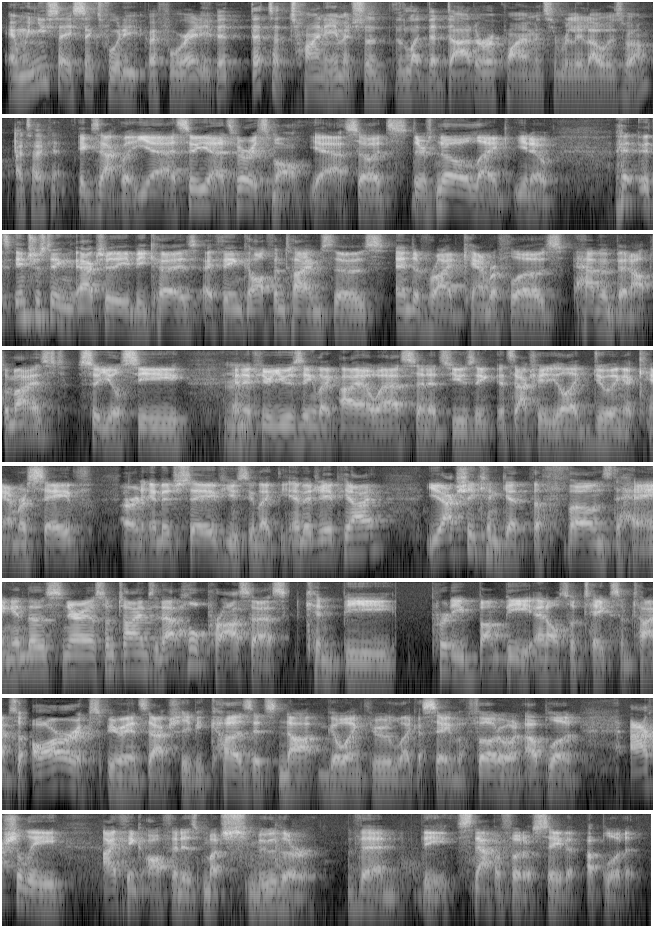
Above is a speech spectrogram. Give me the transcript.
and when you say 640 by 480, that, that's a tiny image. So the, like the data requirements are really low as well. I take it. Exactly. Yeah. So yeah, it's very small. Yeah. So it's there's no like you know it's interesting actually because I think oftentimes those end of ride camera flows haven't been optimized. So you'll see, mm. and if you're using like iOS and it's using, it's actually like doing a camera save or an image save using like the image API, you actually can get the phones to hang in those scenarios sometimes. And that whole process can be pretty bumpy and also take some time. So our experience actually, because it's not going through like a save a photo and upload, actually I think often is much smoother than the snap a photo, save it, upload it.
